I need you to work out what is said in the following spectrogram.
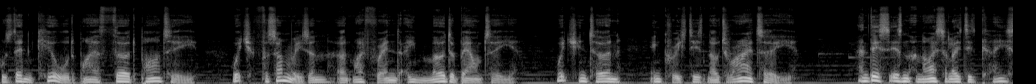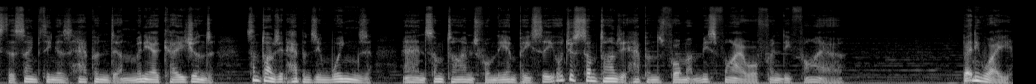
was then killed by a third party, which for some reason earned my friend a murder bounty, which in turn increased his notoriety. And this isn't an isolated case, the same thing has happened on many occasions. Sometimes it happens in wings, and sometimes from the NPC, or just sometimes it happens from a misfire or friendly fire. But anyway,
